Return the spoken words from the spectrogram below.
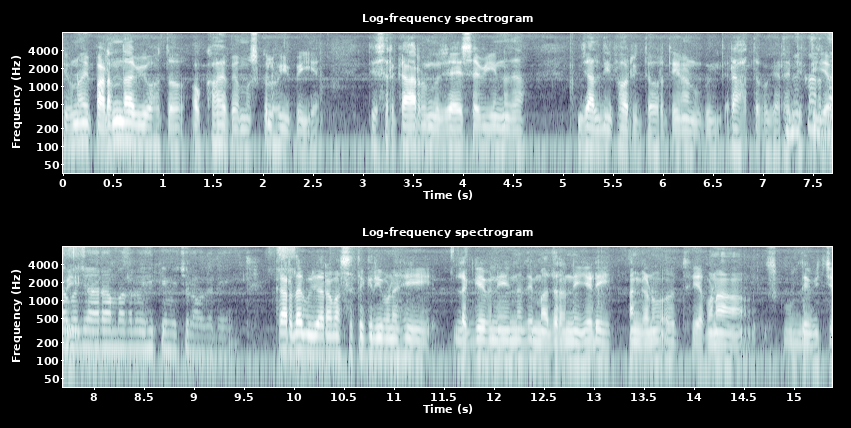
ਤੇ ਉਹਨਾਂ ਨੂੰ ਪੜਨ ਦਾ ਵੀ ਬਹੁਤ ਔਖਾ ਹੋਇਆ ਪਿਆ ਮੁਸ਼ਕਲ ਹੋਈ ਪਈ ਹੈ। ਤੇ ਸਰਕਾਰ ਨੂੰ ਗੁਜਾਇਸ਼ ਹੈ ਵੀ ਇਹਨਾਂ ਦਾ ਜਲਦੀ ਫੌਰੀ ਤੌਰ ਤੇ ਇਹਨਾਂ ਨੂੰ ਕੋਈ ਰਾਹਤ ਵਗੈਰਾ ਦਿੱਤੀ ਦਾ ਜਾਵੇ। ਗੁਜ਼ਾਰਾ ਮਤਲਬ ਇਹ ਕਿਵੇਂ ਚਲਾਉਂਦੇ ਨੇ? ਘਰ ਦਾ ਗੁਜ਼ਾਰਾ ਬਸ ਤਕਰੀਬਨ ਇਹ ਲੱਗੇ ਵੀ ਨੇ ਇਹਨਾਂ ਦੇ ਮਦਰ ਨੇ ਜਿਹੜੇ ਆਂਗਣ ਉੱਥੇ ਆਪਣਾ ਸਕੂਲ ਦੇ ਵਿੱਚ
